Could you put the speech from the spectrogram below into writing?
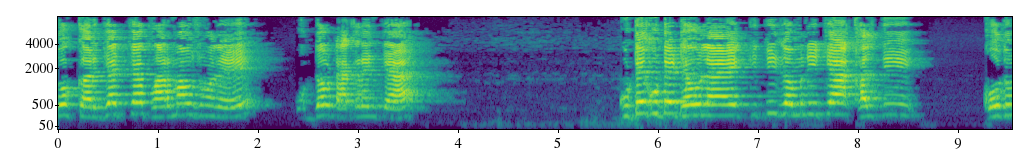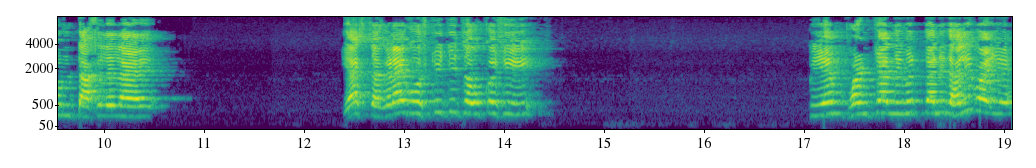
तो कर्जतच्या फार्म हाऊसमध्ये उद्धव ठाकरेंच्या कुठे कुठे ठेवलाय किती जमिनीच्या खालती खोदून टाकलेला आहे या सगळ्या गोष्टीची चौकशी पीएम फंडच्या निमित्ताने झाली पाहिजे.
